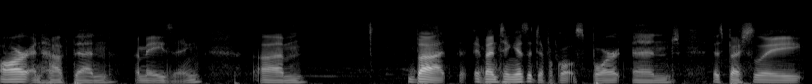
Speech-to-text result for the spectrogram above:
are and have been amazing. Um, but eventing is a difficult sport, and especially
